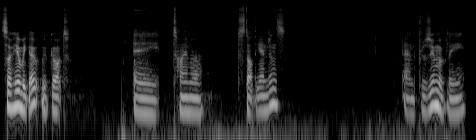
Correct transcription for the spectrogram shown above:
So here we go. We've got a timer to start the engines and presumably,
